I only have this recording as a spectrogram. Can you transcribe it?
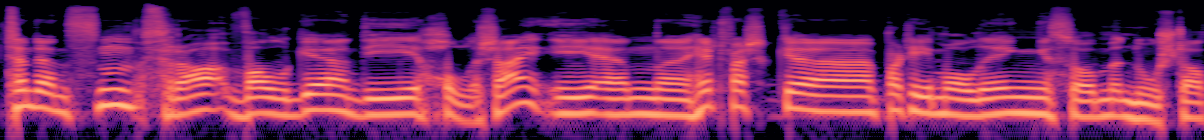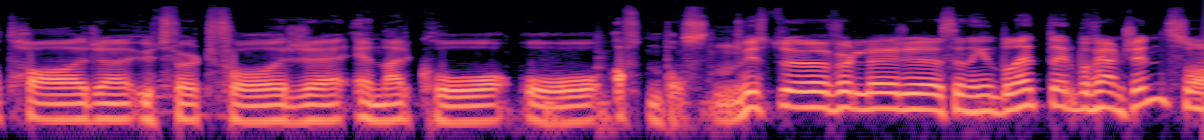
Tendensen fra valget de holder seg i en helt fersk eh, partimåling som Norstat har eh, utført for eh, NRK og Aftenposten. Hvis du følger sendingen på nett eller på fjernsyn, så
